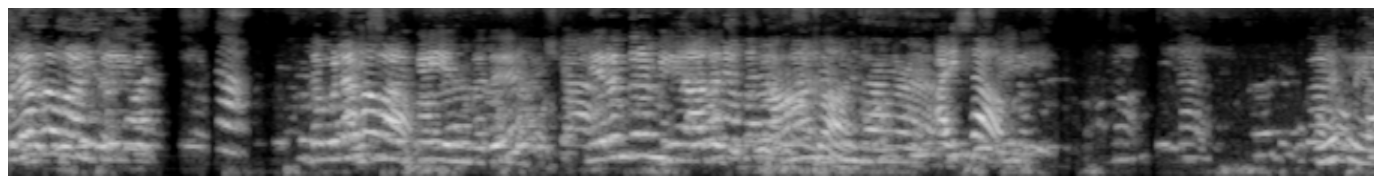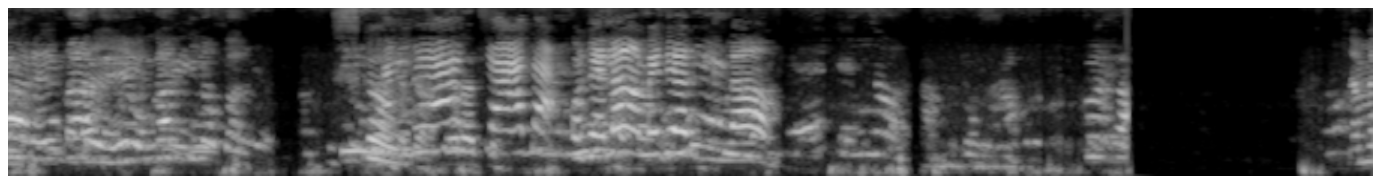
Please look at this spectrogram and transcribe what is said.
உலக வாழ்க்கை வந்து- இந்த உலக வாழ்க்கை என்பது நிரந்தரம் இல்லாதது ஐஷா. கொஞ்சம் எல்லாம் அமைதியா இருக்கீங்களா? நம்ம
